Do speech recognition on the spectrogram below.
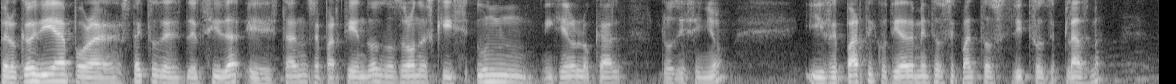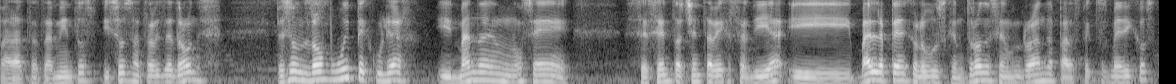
pero que hoy día por aspectos del SIDA eh, están repartiendo unos drones que un ingeniero local los diseñó y reparte cotidianamente no sé cuántos litros de plasma para tratamientos y son a través de drones. Pero es un dron muy peculiar y mandan, no sé, 60, 80 viejas al día y vale la pena que lo busquen. Drones en Ruanda para aspectos médicos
